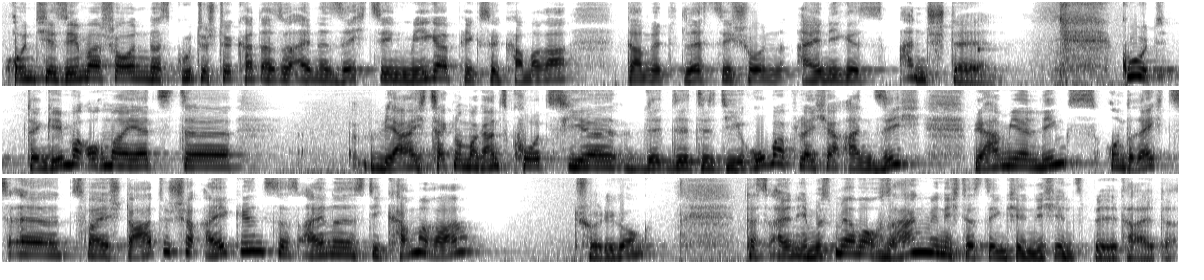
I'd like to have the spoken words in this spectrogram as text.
Und hier sehen wir schon, das gute Stück hat also eine 16 Megapixel Kamera. Damit lässt sich schon einiges anstellen. Gut, dann gehen wir auch mal jetzt, äh, ja, ich zeige noch mal ganz kurz hier die, die, die, Oberfläche an sich. Wir haben hier links und rechts äh, zwei statische Icons. Das eine ist die Kamera. Entschuldigung. Das eine, ihr müsst mir aber auch sagen, wenn ich das Ding hier nicht ins Bild halte.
